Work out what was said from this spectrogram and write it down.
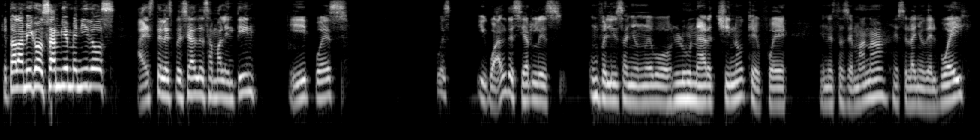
¿Qué tal amigos? Sean bienvenidos a este el especial de San Valentín. Y pues, pues igual desearles un feliz año nuevo lunar chino que fue en esta semana. Es el año del buey.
